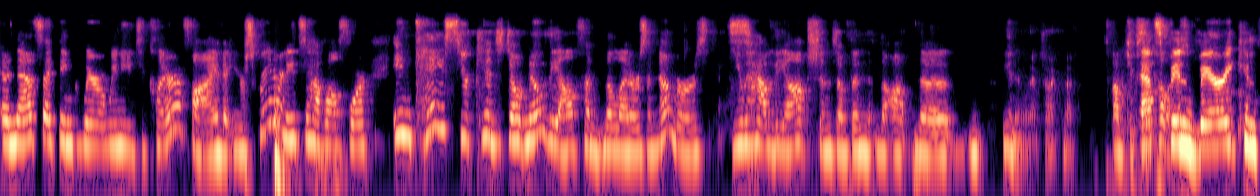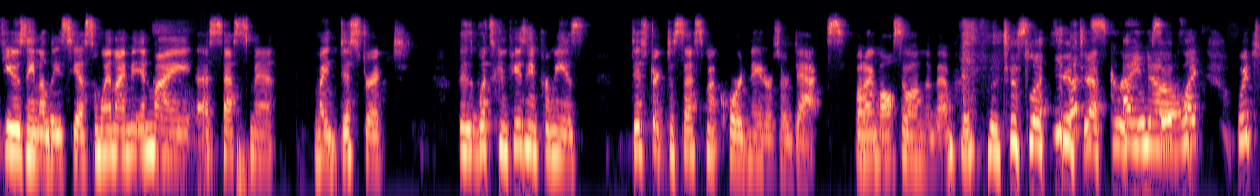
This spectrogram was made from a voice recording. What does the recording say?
And that's, I think, where we need to clarify that your screener needs to have all four in case your kids don't know the alpha, the letters and numbers. You have the options of the the, the you know what I'm talking about objects. That's been very confusing, Alicia. So when I'm in my assessment, my district, what's confusing for me is district assessment coordinators are DACs, but I'm also on the member of the dyslexia yes, DAC group. I know. So it's like, which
